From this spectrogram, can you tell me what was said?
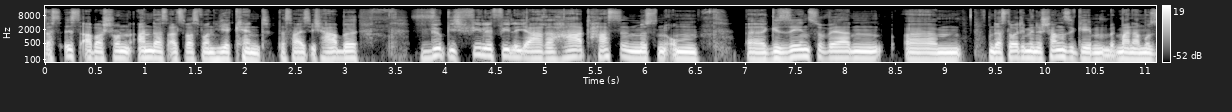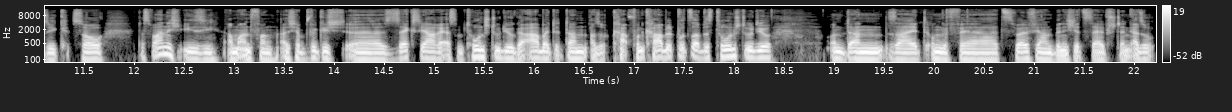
Das ist aber schon anders, als was man hier kennt. Das heißt, ich habe wirklich viele, viele Jahre hart hasseln müssen, um äh, gesehen zu werden ähm, und dass Leute mir eine Chance geben mit meiner Musik. So, das war nicht easy am Anfang. Also ich habe wirklich äh, sechs Jahre erst im Tonstudio gearbeitet, dann, also von Kabelputzer bis Tonstudio. Und dann seit ungefähr zwölf Jahren bin ich jetzt selbstständig. Also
